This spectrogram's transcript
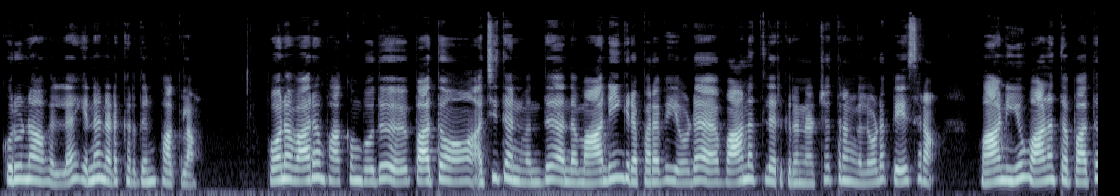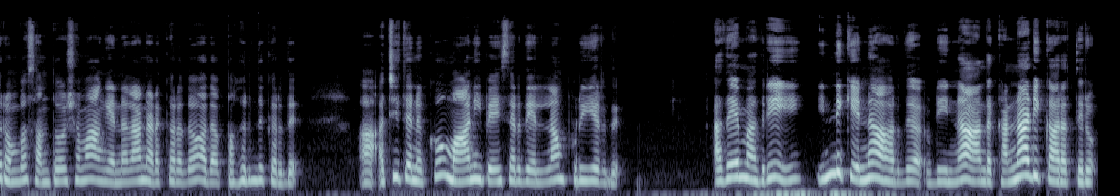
குறுநாவலில் என்ன நடக்கிறதுன்னு பார்க்கலாம். போன வாரம் பார்க்கும்போது பார்த்தோம் அஜிதன் வந்து அந்த மானிங்கிற பறவையோட வானத்தில் இருக்கிற நட்சத்திரங்களோட பேசுகிறான் மானியும் வானத்தை பார்த்து ரொம்ப சந்தோஷமாக அங்கே என்னெல்லாம் நடக்கிறதோ அதை பகிர்ந்துக்கிறது. அச்சித்தனுக்கும் மாணி மானி பேசுறது எல்லாம் புரியுறது. அதே மாதிரி இன்னைக்கு என்ன ஆகுது அப்படின்னா அந்த கண்ணாடிக்கார தெரு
